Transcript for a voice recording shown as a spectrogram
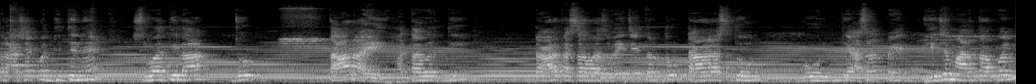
तर अशा पद्धतीने सुरुवातीला जो टाळ आहे हातावरती टाळ कसा वाजवायचे तर तो टाळ असतो गोल ते असा हे जे मारतो आपण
